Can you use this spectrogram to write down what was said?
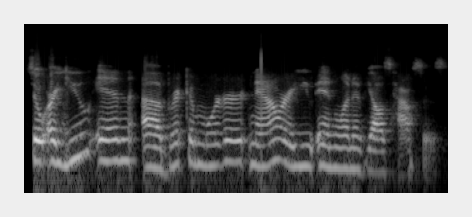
So, are you in a brick and mortar now, or are you in one of y'all's houses?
